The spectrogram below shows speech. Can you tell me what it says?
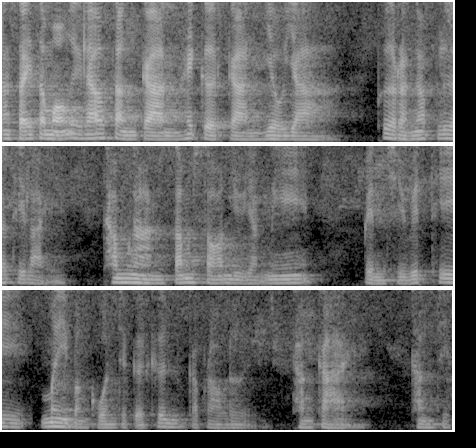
อาศัยสมองอีกแล้วสั่งการให้เกิดการเยียวยา เพื่อระงับเลือดที่ไหล ทำงานซ้ำซ้อนอยู่อย่างนี้ เป็นชีวิตที่ไม่บังควรจะเกิดขึ้นกับเราเลยทางกายทางจิต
